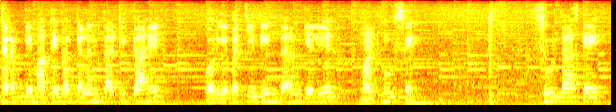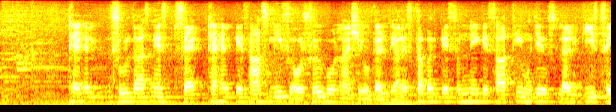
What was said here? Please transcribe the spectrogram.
धर्म के माथे पर कलंक का टीका है, और ये बच्ची दीन धर्म के लिए मनहूस है। सूरदास के ठहर, सूरदास ने ठहर के सांस ली और फिर बोलना शुरू कर दिया। इस खबर के सुनने के साथ ही मुझे उस लड़की से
